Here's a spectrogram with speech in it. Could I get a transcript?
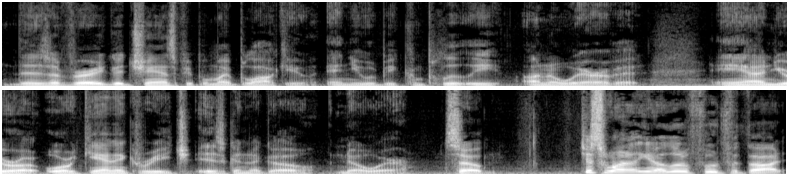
there's a very good chance people might block you and you would be completely unaware of it. And your organic reach is going to go nowhere. So, just want you know, a little food for thought.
